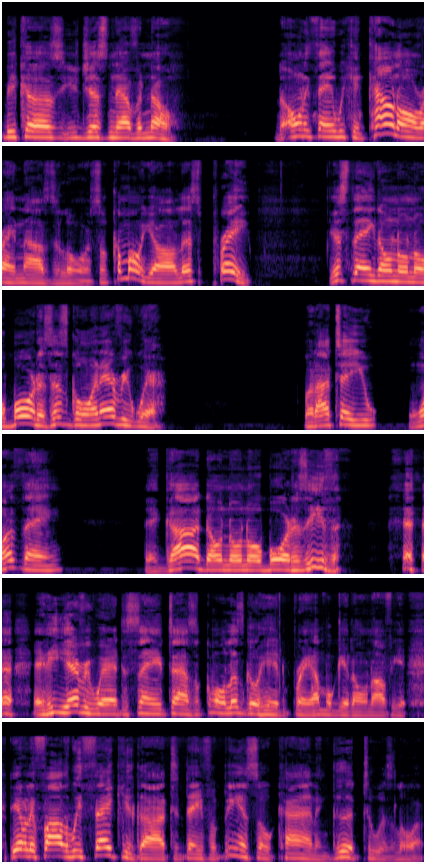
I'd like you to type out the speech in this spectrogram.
because you just never know. The only thing we can count on right now is the Lord. So come on, y'all. Let's pray. This thing don't know no borders. It's going everywhere. But I tell you one thing that God don't know no borders either. and he everywhere at the same time. So come on, let's go ahead and pray. I'm going to get on off here. Dear Heavenly Father, we thank you, God, today for being so kind and good to us, Lord.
